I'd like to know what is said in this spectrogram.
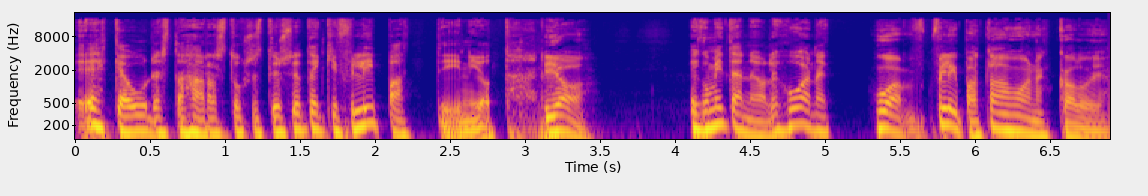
ehkä uudesta harrastuksesta, jos jotenkin flipattiin jotain. Joo. Eikö mitä ne oli? Huone? Huom- flipataan huonekaluja.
